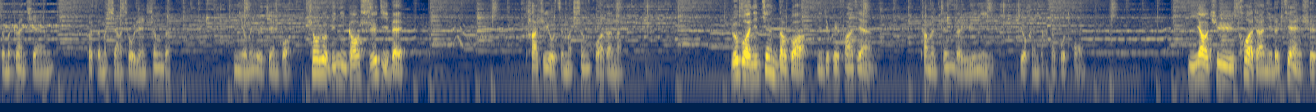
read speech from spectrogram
怎么赚钱和怎么享受人生的？你有没有见过收入比你高十几倍，他是又怎么生活的呢？如果你见到过，你就会发现，他们真的与你有很大的不同。你要去拓展你的见识，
